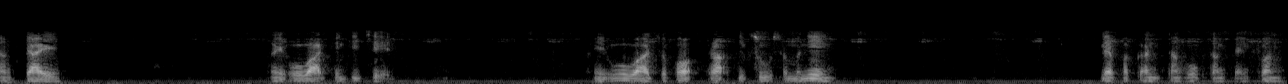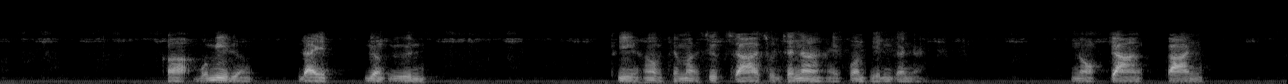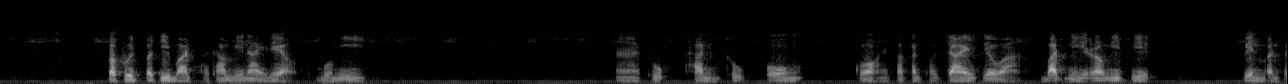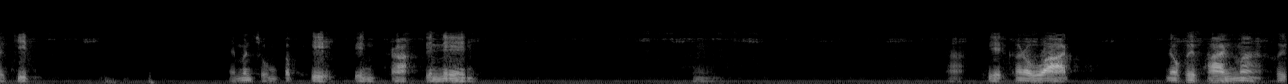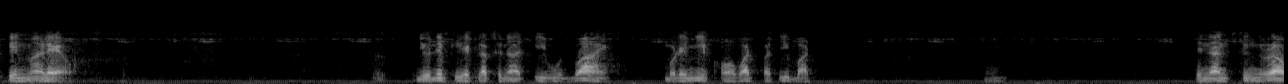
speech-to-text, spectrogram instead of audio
ตั้งใจ ให้โอวาทเป็นพิเศษ ให้โอวาทเฉพาะพระภิกษุสมณีและพระกันตั้งอกตั้งใจฟัง ก็บ่มีเรื่องใดเรื่องอื่น ที่เฮาจะมาศึกษาสนทนาให้ความเห็นกันนะนอกจากการประพฤติปฏิบัติพระธรรมมีนัยเดียวบ่มี ทุกท่านทุกองค์ก็ให้พักกันเข้าใจเสียว่า บัดนี้เรามีเพศเป็นบรรพจิต ให้มันสมกับเพศเป็นพระเป็นเนนเพศฆราวาสเราเคยผ่านมาเคยเป็นมาแล้ว อยู่ในเพจลักษณะที่วุ่นวายบริมีขอวัดปฏิบัติ ฉะนั้นซึ่งเรา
